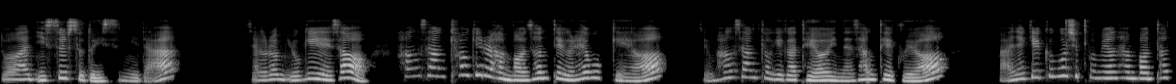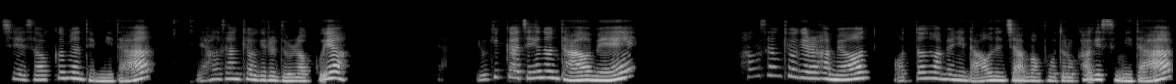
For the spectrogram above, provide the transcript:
또한 있을 수도 있습니다. 자, 그럼 여기에서 항상 켜기를 한번 선택을 해볼게요. 지금 항상 켜기가 되어 있는 상태고요. 만약에 끄고 싶으면 한번 터치해서 끄면 됩니다. 네, 항상 켜기를 눌렀고요. 여기까지 해놓은 다음에 항상 켜기를 하면 어떤 화면이 나오는지 한번 보도록 하겠습니다.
